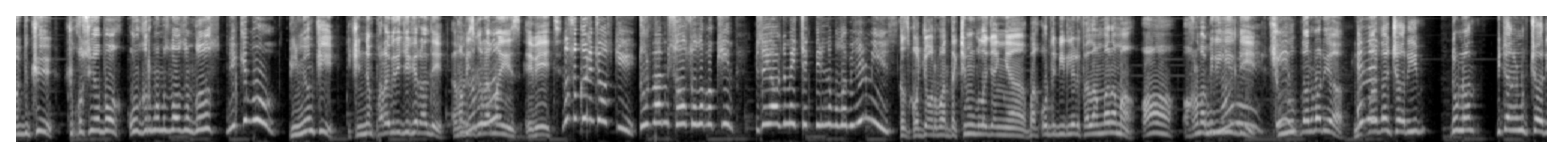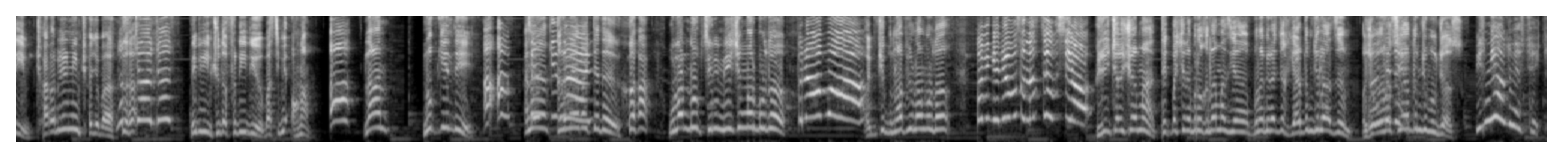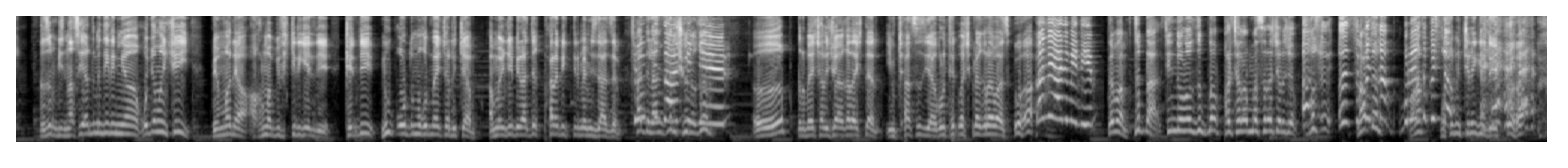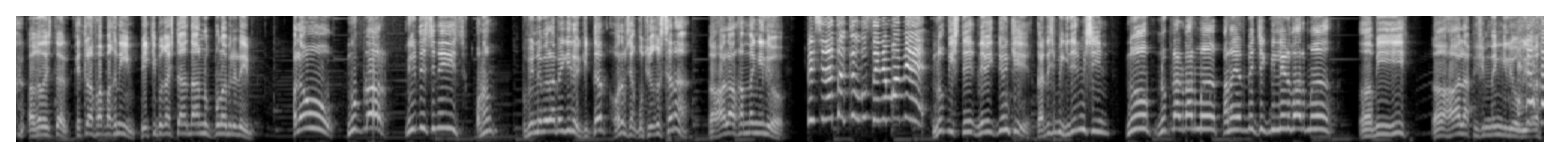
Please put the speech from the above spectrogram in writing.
Aybüke şu kasaya bak. Onu kırmamız lazım kız. Ne ki bu? Bilmiyorum ki. İçinden para verecek herhalde. Ama Para biz mı? kıramayız. Evet. Nasıl kıracağız ki? Dur ben bir sağa sola bakayım. Bize yardım edecek birini bulabilir miyiz? Kız koca ormanda kimi bulacaksın ya? Bak orada birileri falan var ama. Aa aklıma biri Onlar geldi. ne? Şu Kim? nooblar var ya. Nooblardan çağırayım. Dur lan. Bir tane noob çağırayım. Çağırabilir miyim ki acaba? Nasıl çağıracağız? ne bileyim şurada free diyor. Basayım bir- anam. Aa lan. Noob geldi. Aa Ana kırmaya başladı. Ulan noob senin ne işin var burada? Bravo. Aybüke bu ne yapıyor lan burada? Bobby görüyor musun nasıl çalışıyor? Güzel çalışıyor ama tek başına bunu kıramaz ya. Buna birazcık yardımcı lazım. Acaba Bence nasıl de. yardımcı bulacağız? Biz mi yardım etsek? Kızım biz nasıl yardım edelim ya? Kocaman şey. Ben var ya aklıma bir fikir geldi. Kendi noob ordumu kurmaya çalışacağım. Ama önce birazcık para biriktirmemiz lazım. Hadi lan kır şunu kır. Hop kırmaya çalışıyor arkadaşlar. İmkansız ya bunu tek başına kıramaz. Ben de. Tamam zıpla. Şimdi ona zıpla parçalanmasına çalışacağım. Kız, e, e, ne sıkıştım. yaptın? Buraya Anam, sıkıştım. Kutunun içine girdi. arkadaşlar etrafa bakınayım. Belki birkaç tane daha noob bulabilirim. Alo nooblar neredesiniz? Anam bu benimle beraber geliyor. Git lan. Oğlum sen kutuyu kırsana. Daha hala arkamdan geliyor. Peşine takıldı senin Bobby. Noob işte ne bekliyorsun ki? Kardeşim bir gider misin? Noob, nooblar var mı? Bana yardım edecek birileri var mı? Abi Aa, hala peşimden geliyor bu ya.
